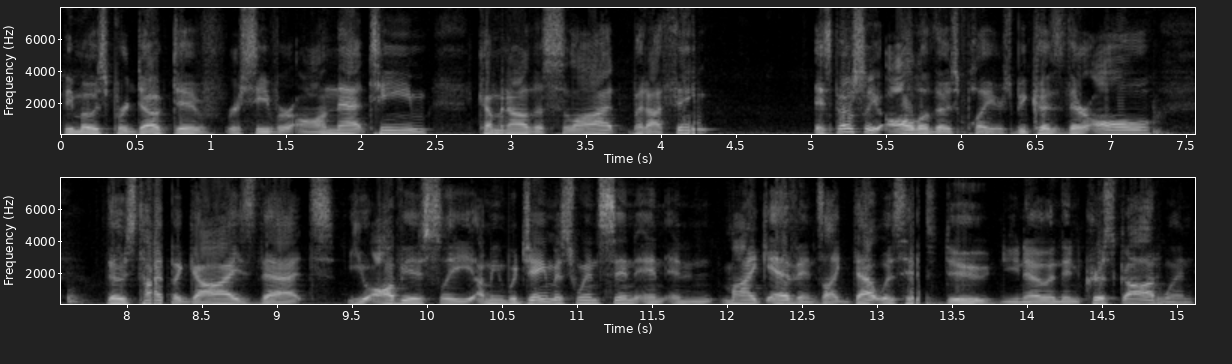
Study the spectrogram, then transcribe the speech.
the most productive receiver on that team coming out of the slot, but I think especially all of those players because they're all those type of guys that you obviously I mean with Jameis Winston and, and Mike Evans, like that was his dude, you know, and then Chris Godwin.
